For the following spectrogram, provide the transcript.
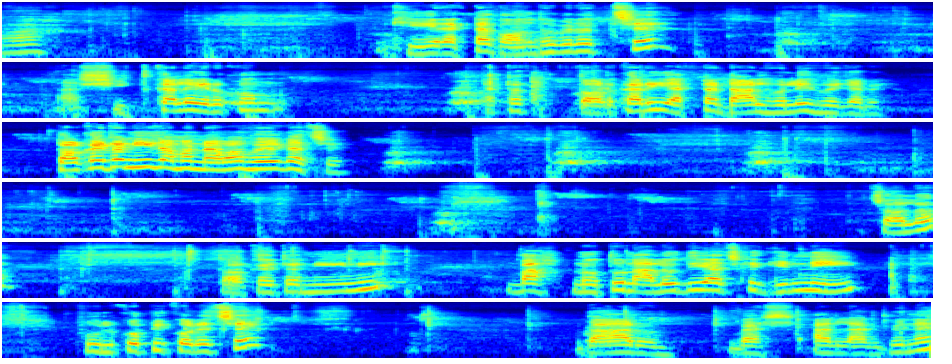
আহ, ঘিয়ের একটা গন্ধ বেরোচ্ছে। আর শীতকালে এরকম একটা তরকারি, একটা ডাল হলেই হয়ে যাবে। তরকারিটা নিয়ে আমার নেওয়া হয়ে গেছে। চলো, তরকারিটা নিয়ে নিই বাহ, নতুন আলু দিয়ে আজকে গিন্নি ফুলকপি করেছে। দারুণ। ব্যাস, আর লাগবে না,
